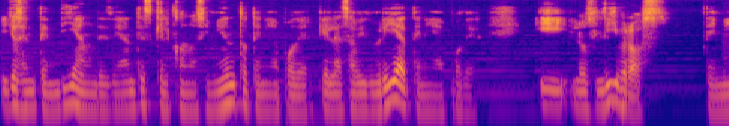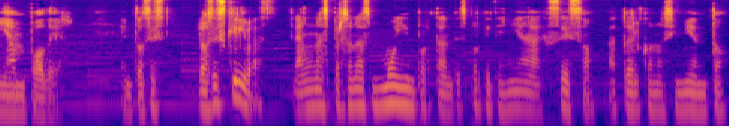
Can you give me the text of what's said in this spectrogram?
Ellos entendían desde antes que el conocimiento tenía poder, que la sabiduría tenía poder y los libros tenían poder. Entonces, los escribas eran unas personas muy importantes porque tenían acceso a todo el conocimiento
